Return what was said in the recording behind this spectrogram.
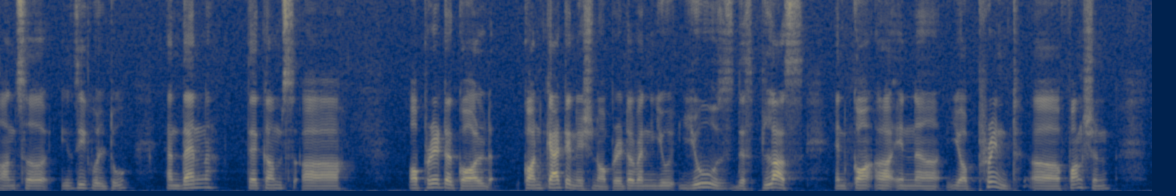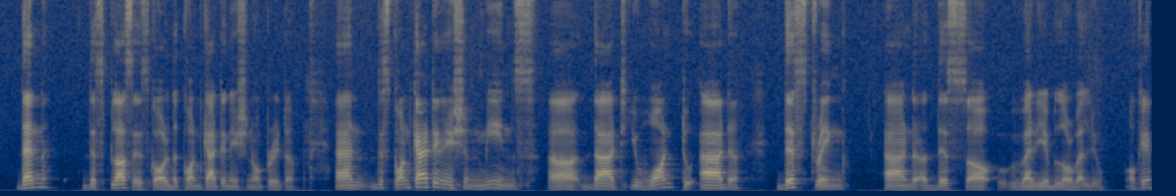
answer is equal to and then there comes a operator called concatenation operator. When you use this plus in uh, in uh, your print uh, function then this plus is called the concatenation operator. And this concatenation means uh, that you want to add this string and uh, this uh, variable or value. Okay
